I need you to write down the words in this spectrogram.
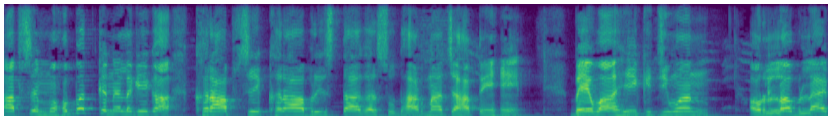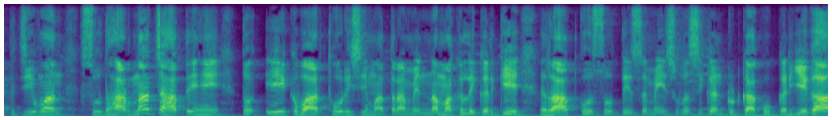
आपसे मोहब्बत करने लगेगा। खराब से खराब रिश्ता अगर सुधारना चाहते हैं, वैवाहिक जीवन और लव लाइफ जीवन सुधारना चाहते हैं तो एक बार थोड़ी सी मात्रा में नमक लेकर के रात को सोते समय इस वसीकरण टुटका को करिएगा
